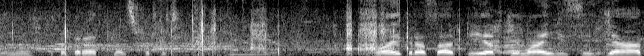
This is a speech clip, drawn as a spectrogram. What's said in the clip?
Блин, Фотоаппарат надо сфоткать. Ой, красопетки мои сидят.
